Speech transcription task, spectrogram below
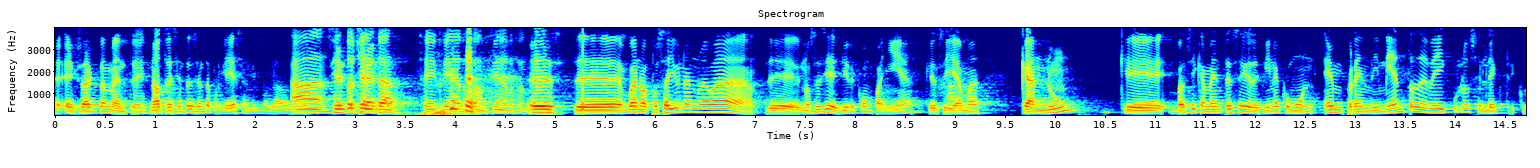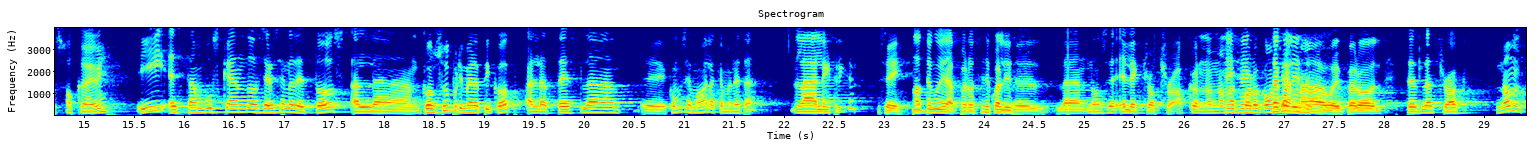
E- Exactamente. Sí. No, 360 porque ya es al mismo lado. Ah, güey. 180. Sí, tienes razón, tienes razón. Este, bueno, pues hay una nueva, eh, no sé si decir compañía, que se llama Canoo, que básicamente se define como un emprendimiento de vehículos eléctricos. Ok. Y están buscando hacérsela de tos a la, con su primera pickup a la Tesla, eh, ¿cómo se llamaba la camioneta? ¿La eléctrica? Sí. No tengo idea, pero sí sé cuál es. Eh, la, no sé, Electro Truck, no, no Sí, me sí. acuerdo cómo Sé se llamaba, güey, pero Tesla Truck, no,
